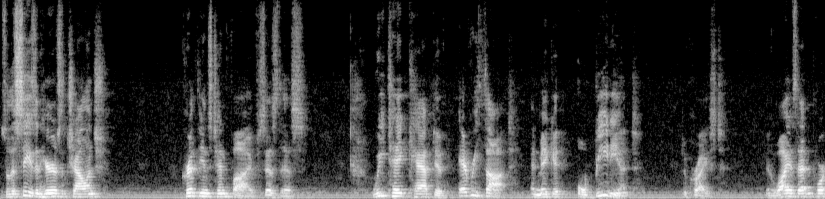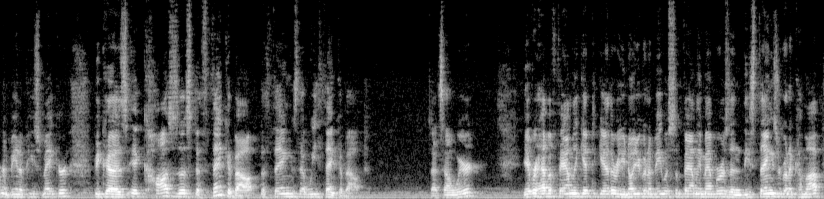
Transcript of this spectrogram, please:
So the season, here's the challenge. Corinthians 10:5 says this. We take captive every thought and make it obedient to Christ. And why is that important in being a peacemaker? Because it causes us to think about the things that we think about. Does that sound weird? You ever have a family get together, you know you're going to be with some family members, and these things are going to come up,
